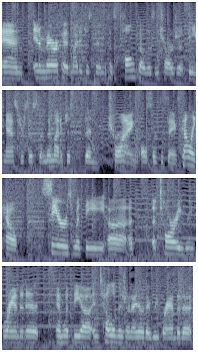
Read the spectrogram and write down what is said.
And in America, it might have just been because Tonka was in charge of the master system. They might have just been trying all sorts of things. Kind of like how Sears with the uh, Atari rebranded it, and with the uh, Intellivision, I know they rebranded it.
